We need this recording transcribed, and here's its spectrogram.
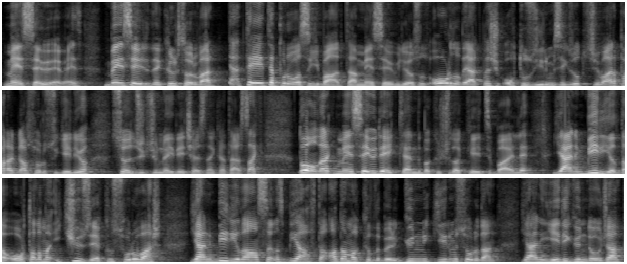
MSU evet. MSU'de de 40 soru var. Yani TYT provası gibi adeta MSU biliyorsunuz. Orada da yaklaşık 30, 28, 30 civarı paragraf sorusu geliyor. Sözcük cümleyi de içerisine katarsak. Doğal olarak MSU de eklendi bakın şu dakika itibariyle. Yani bir yılda ortalama 200'e yakın soru var. Yani bir yıl alsanız bir hafta adam akıllı böyle günlük 20 sorudan yani 7 günde hocam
